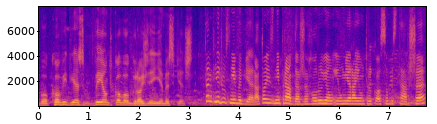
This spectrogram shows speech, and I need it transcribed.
bo COVID jest wyjątkowo groźny i niebezpieczny. Ten wirus nie wybiera. To jest nieprawda, że chorują i umierają tylko osoby starsze.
